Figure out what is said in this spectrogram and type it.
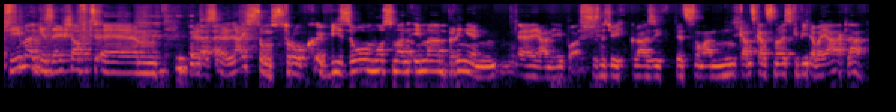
Thema Gesellschaft, ähm, ist, äh, Leistungsdruck. Wieso muss man immer bringen? Äh, ja, nee, boah, das ist natürlich quasi jetzt nochmal ein ganz, ganz neues Gebiet, aber ja, klar.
